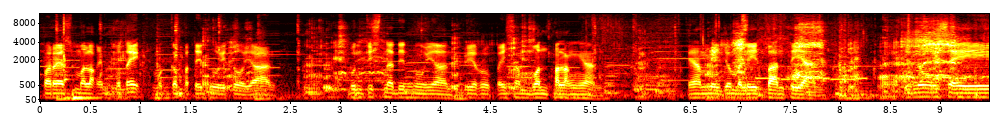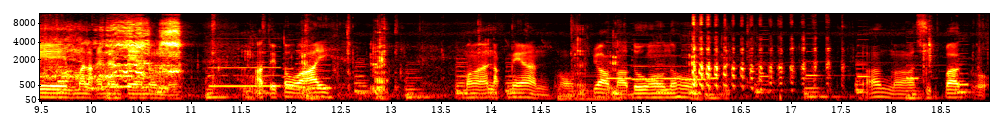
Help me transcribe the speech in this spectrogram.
parehas malaking puti. Magkapatid ho ito. Yan. Buntis na din ho yan. Pero pa isang buwan pa lang yan. Kaya medyo maliit pa yan. Yun yung isa ay malaki na ante yan nun. eh. At ito ay mga anak na yan. O, yan, nadungaw na ho. Yan, mga sipag. O.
